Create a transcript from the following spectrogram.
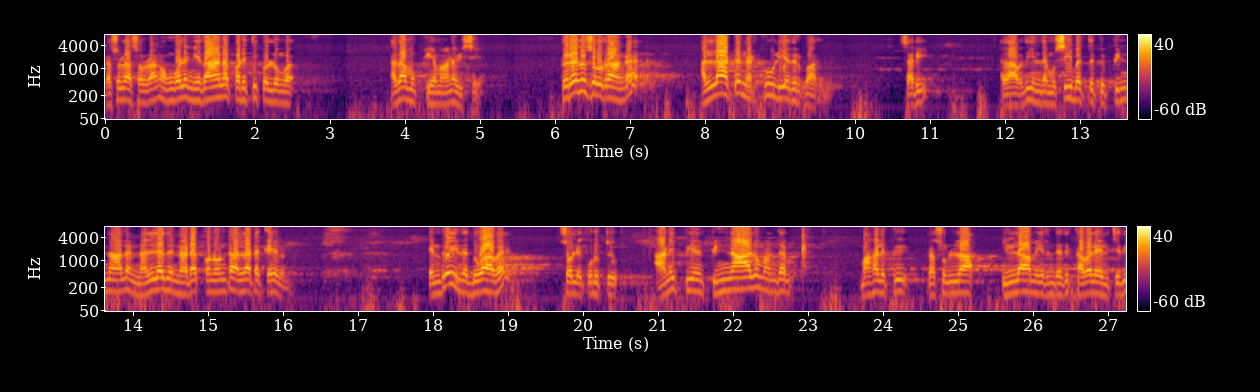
ரசுல்லா சொல்கிறாங்க உங்களை நிதானப்படுத்தி கொள்ளுங்க. அதான் முக்கியமான விஷயம். பிறகு சொல்கிறாங்க அல்லாட்ட நட்கூலி எதிர்பாருங்க. சரி அதாவது இந்த முசீபத்துக்கு பின்னால் நல்லது நடக்கணும்ட்டு அல்லாட்ட கேளுங்க. என்று இந்த துவாவை சொல்லி கொடுத்து அனுப்பிய பின்னாலும் அந்த மகளுக்கு ரசுல்லா இல்லாமல் இருந்தது கவலை அளித்தது.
